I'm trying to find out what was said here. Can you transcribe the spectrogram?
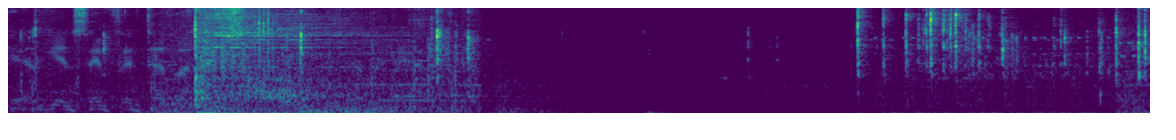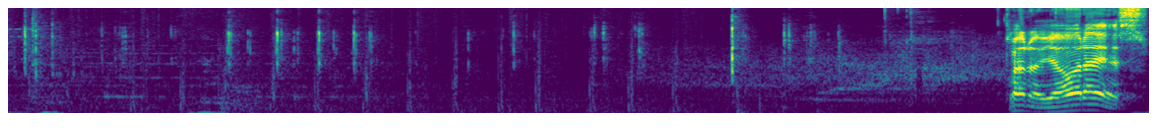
Que alguien se ha enfrentado a Reis. Claro, y ahora es...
